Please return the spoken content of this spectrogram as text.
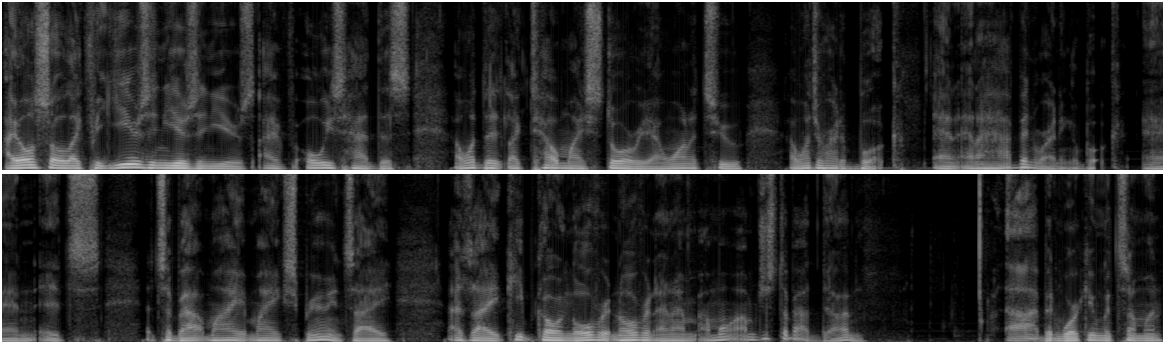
I also like for years and years and years, I've always had this. I wanted to like tell my story. I wanted to. I want to write a book, and and I have been writing a book, and it's it's about my my experience. I as I keep going over it and over it, and I'm I'm I'm just about done. Uh, I've been working with someone,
